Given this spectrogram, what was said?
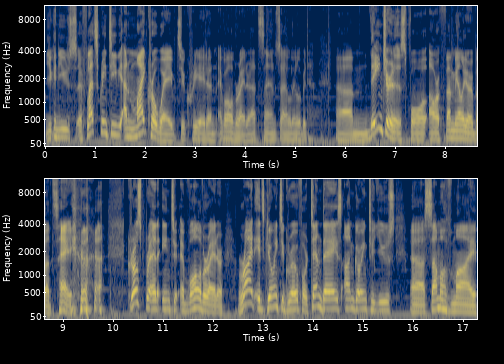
you can use a flat screen TV and microwave to create an evolverator that sounds a little bit um, dangerous for our familiar, but hey, crossbred into Evolverator. Right, it's going to grow for 10 days. I'm going to use uh, some of my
